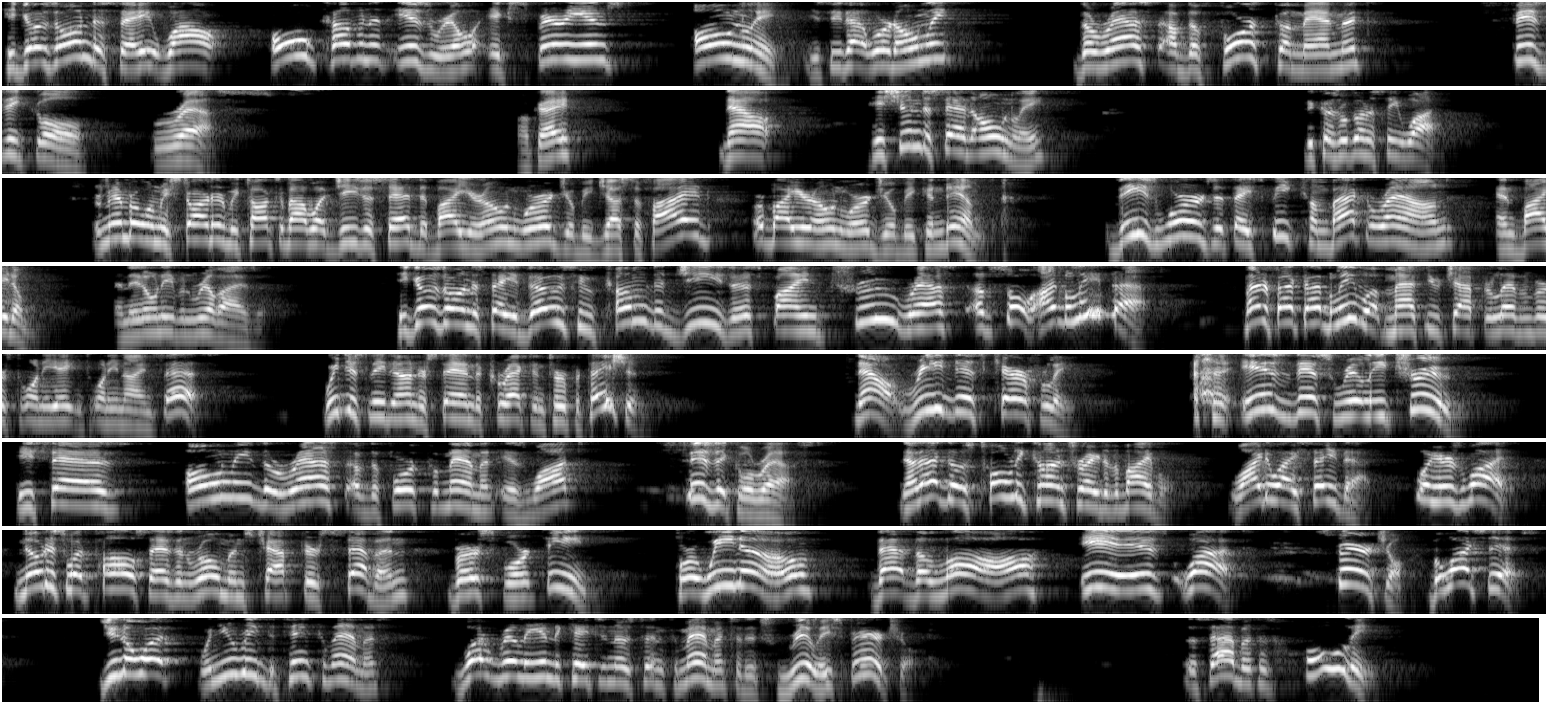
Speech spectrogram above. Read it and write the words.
He goes on to say, while Old Covenant Israel experienced only, you see that word only? The rest of the fourth commandment physical rest. Okay? Now, he shouldn't have said only because we're going to see why. Remember when we started, we talked about what Jesus said that by your own words you'll be justified, or by your own words you'll be condemned. These words that they speak come back around and bite them, and they don't even realize it. He goes on to say, Those who come to Jesus find true rest of soul. I believe that. Matter of fact, I believe what Matthew chapter 11, verse 28 and 29 says. We just need to understand the correct interpretation. Now, read this carefully. Is this really true? He says, only the rest of the fourth commandment is what? Physical rest. Now that goes totally contrary to the Bible. Why do I say that? Well, here's why. Notice what Paul says in Romans chapter 7, verse 14. For we know that the law is what? Spiritual. But watch this. You know what? When you read the Ten Commandments, what really indicates in those Ten Commandments that it's really spiritual? The Sabbath is holy.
